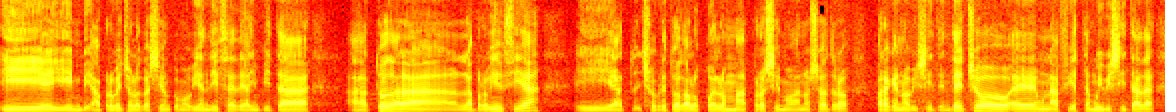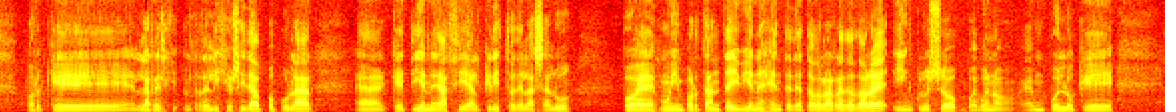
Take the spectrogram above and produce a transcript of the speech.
y, aprovecho la ocasión, como bien dice, de invitar a toda la provincia y sobre todo a los pueblos más próximos a nosotros para que nos visiten. De hecho, es una fiesta muy visitada porque la religiosidad popular eh, que tiene hacia el Cristo de la Salud pues es muy importante y viene gente de todos los alrededores, incluso, pues bueno, es un pueblo que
